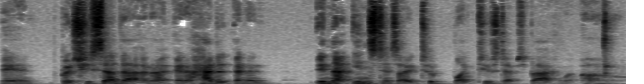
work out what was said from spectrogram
And, but she said that and I, and I had to, and then in that instance, I took like two steps back and went, oh.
